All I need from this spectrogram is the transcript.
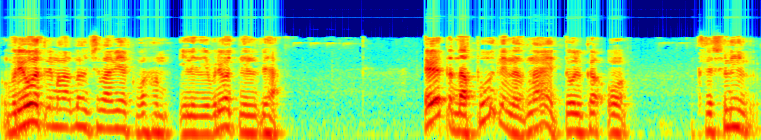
врет ли молодой человек вам или не врет, нельзя. Это доподлинно знает только он, к сожалению.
